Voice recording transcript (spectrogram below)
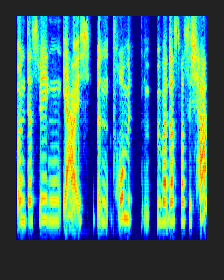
und deswegen, ja, ich bin froh mit, über das, was ich habe.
